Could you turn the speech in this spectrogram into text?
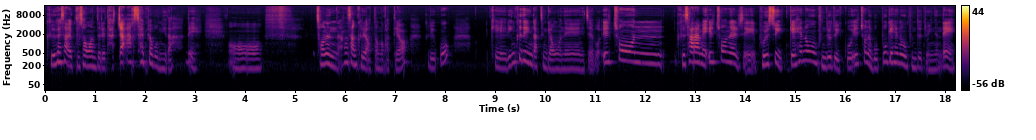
그 회사의 구성원들을 다 쫙 살펴봅니다. 네, 어, 저는 항상 그래왔던 것 같아요. 그리고 이렇게 링크드인 같은 경우는 이제 뭐 일촌 그 사람의 일촌을 이제 볼 수 있게 해놓은 분들도 있고 일촌을 못 보게 해놓은 분들도 있는데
